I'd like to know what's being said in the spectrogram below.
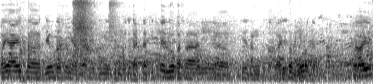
भाई अ, देवदर्शन यात्रा जी तुम्ही तिरुपती धाडटा कितले लोक आसा आनी कितें सांगूंक तूं आयज स्किमी बद्दल आयज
